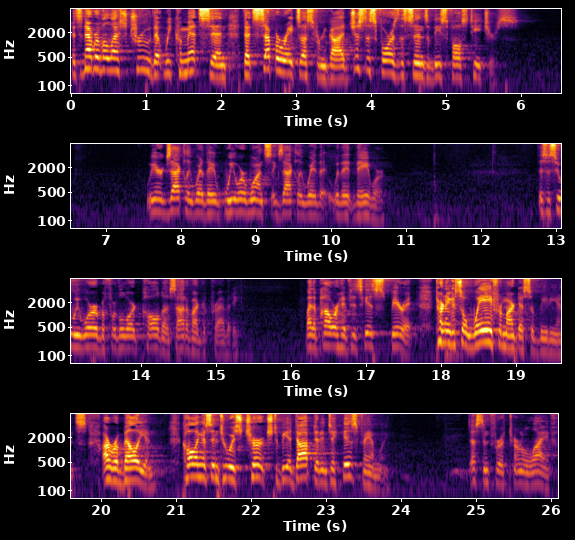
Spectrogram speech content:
It's nevertheless true that we commit sin that separates us from God just as far as the sins of these false teachers. We are exactly where they, we were once, exactly where they, where they, they were. This is who we were before the Lord called us out of our depravity by the power of his, his, Spirit, turning us away from our disobedience, our rebellion, calling us into His church to be adopted into His family, destined for eternal life,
